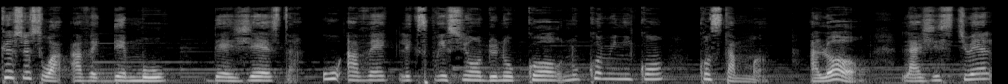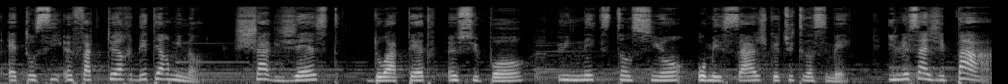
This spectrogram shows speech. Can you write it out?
que ce soit avec des mots, des gestes ou avec l'expression de nos corps, nous communiquons constamment. Alors, la gestuelle est aussi un facteur déterminant. Chaque geste doit être un support, une extension au message que tu transmets il ne s'agit pas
